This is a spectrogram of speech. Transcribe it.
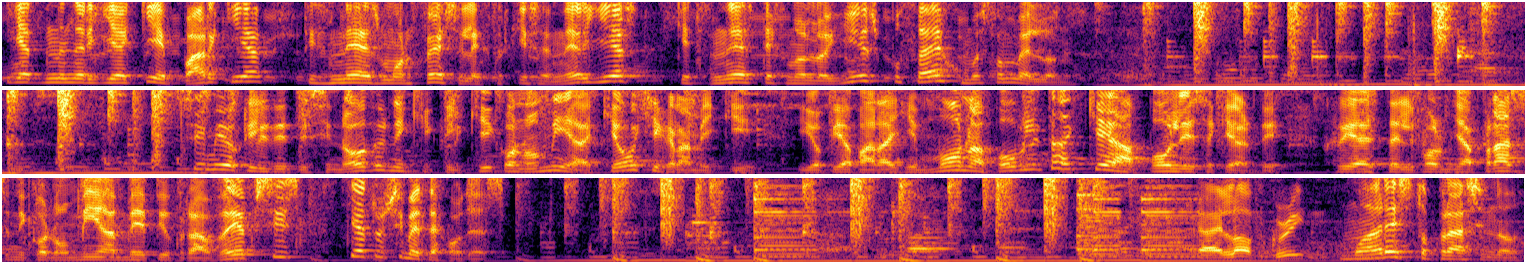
για την ενεργειακή επάρκεια, τις νέες μορφές ηλεκτρικής ενέργειας και τις νέες τεχνολογίες που θα έχουμε στο μέλλον. Σημείο κλειδί της Συνόδου είναι η κυκλική οικονομία και όχι γραμμική, η οποία παράγει μόνο απόβλητα και απώλειες σε κέρδη. Χρειάζεται λοιπόν μια πράσινη οικονομία με επιβραβεύσεις για τους συμμετέχοντες. Μου αρέσει το πράσινο.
